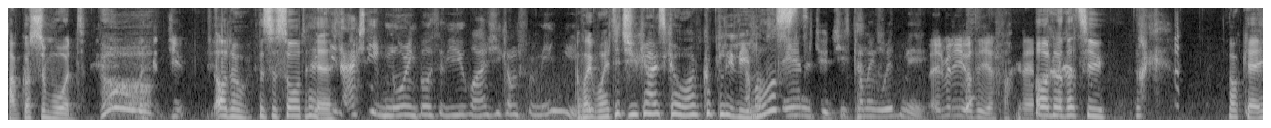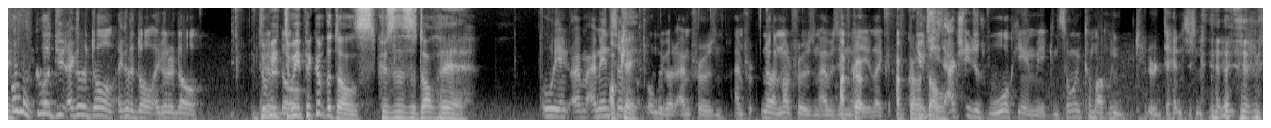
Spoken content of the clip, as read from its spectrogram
I've got some wood. Oh no, there's a sword here. She's actually ignoring both of you. Why is she coming for me? Wait, where did you guys go? I'm completely I'm lost. upstairs, dude. She's coming with me. Anybody over here fucking hell? Oh no, that's you. Okay. Oh my god, dude, I got a doll. I got a doll. I got a doll. Do we do we pick up the dolls? Because there's a doll here. Oh wait, I'm, um, I'm in some... Okay. Oh my god, I'm frozen. I'm fro- no, I'm not frozen. I was in I've got- a like. I've got a dude, she's actually just walking at me. Can someone come up and get her attention?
